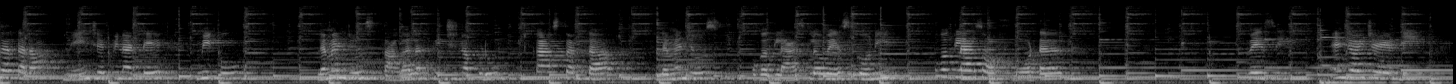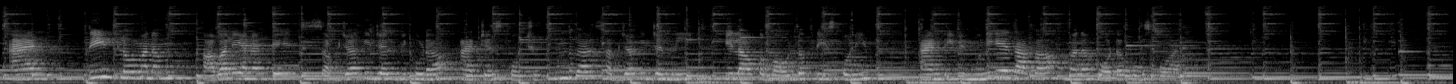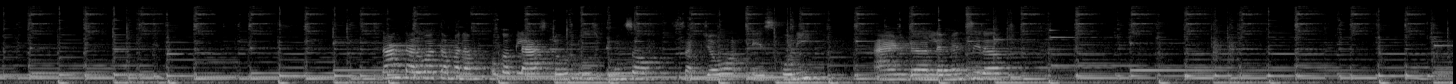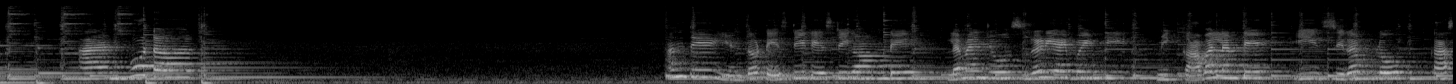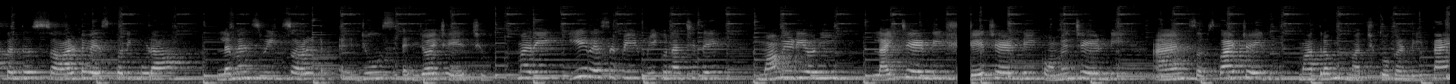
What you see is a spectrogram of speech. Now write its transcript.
చూశారు కదా? నేను చెప్పినట్టే మీకు లెమన్ జ్యూస్ తాగాలనిపించినప్పుడు కాస్తంత లెమన్ జ్యూస్ ఒక గ్లాస్లో వేసుకొని ఒక గ్లాస్ ఆఫ్ వాటర్ వేసి ఎంజాయ్ చేయండి. అండ్ దీంట్లో మనం కావాలి అని అంటే సబ్జా గింజల్ని కూడా యాడ్ చేసుకోవచ్చు. ముందుగా సబ్జా గింజల్ని ఇలా ఒక బౌల్లోకి తీసుకొని అండ్ ఇవి మునిగేదాకా మనం వాటర్ పోసుకోవాలి. మనం ఒక గ్లాస్లో టూ స్పూన్స్ ఆఫ్ సబ్జా వేసుకొని and lemon syrup and water అంతే ఎంతో టేస్టీ టేస్టీగా ఉండే లెమన్ జ్యూస్ రెడీ అయిపోయింది. మీకు కావాలంటే ఈ సిరప్లో కాస్తంత సాల్ట్ వేసుకొని కూడా lemon sweet salt juice enjoy చేయొచ్చు. మరి ఈ రెసిపీ మీకు నచ్చితే మా వీడియోని లైక్ చేయండి షేర్ చేయండి కామెంట్ చేయండి అండ్ సబ్స్క్రైబ్ చేయండి మాత్రం మర్చిపోకండి. థ్యాంక్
